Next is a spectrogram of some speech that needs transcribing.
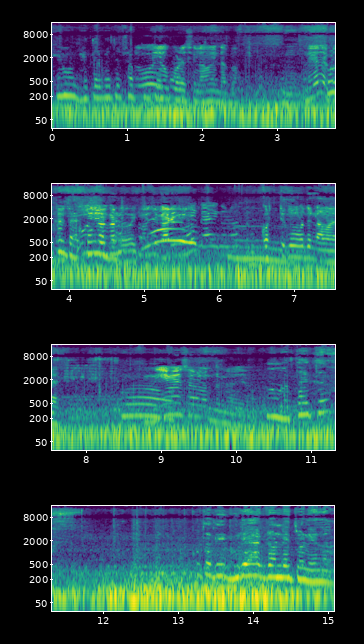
কেমন ভেতর ভেতর সব ওই এই দেখো ঠিক আছে? কোথায় ওই যে ওখানে, ওই- ওই যে গাড়িগুলো। কট্টুকের মধ্যে নামায় নিমেষের মধ্যে নেমে যাবে। মাথায় তো? কোথা দিয়ে ঘুরে এক দণ্ডে চলে এলাম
